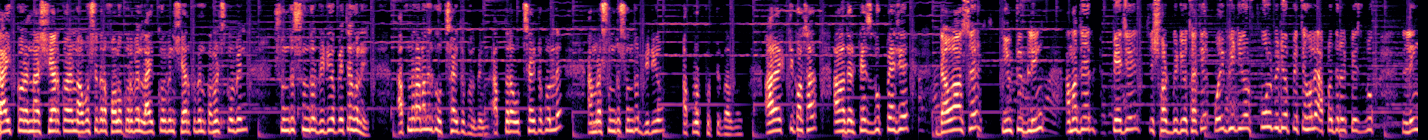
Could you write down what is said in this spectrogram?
লাইক করেন না শেয়ার করেন না, অবশ্যই তারা ফলো করবেন লাইক করবেন শেয়ার করবেন কমেন্টস করবেন। সুন্দর সুন্দর ভিডিও পেতে হলে আপনারা আমাদেরকে উৎসাহিত করবেন। আপনারা উৎসাহিত করলে আমরা সুন্দর সুন্দর ভিডিও আপলোড করতে পারব। আর একটি কথা, আমাদের ফেসবুক পেজে দেওয়া আছে ইউটিউব লিঙ্ক আমাদের পেজে যে শর্ট ভিডিও থাকে, ওই ভিডিওর ফুল ভিডিও পেতে হলে আপনাদের ওই ফেসবুক লিঙ্ক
